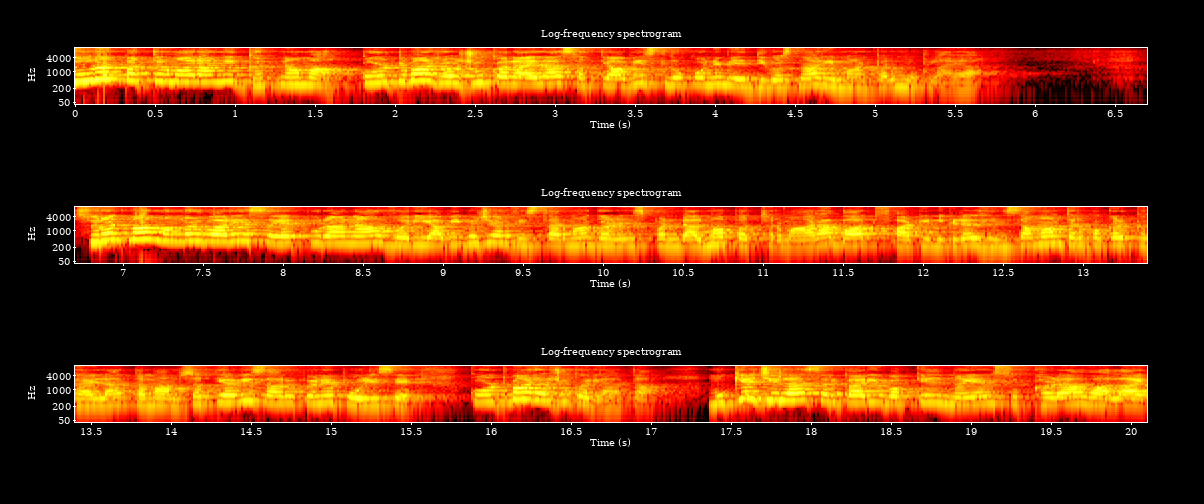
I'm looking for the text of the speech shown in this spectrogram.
સુરત પથ્થરમારાની ઘટનામાં કોર્ટમાં રજૂ કરાયેલા સત્યાવીસ લોકોને બે દિવસના રિમાન્ડ પર મોકલાયા. સુરતમાં મંગળવારે સૈયદપુરાના વરિયાવી બજાર વિસ્તારમાં ગણેશ પંડાલમાં પથ્થરમારા બાદ ફાટી નીકળેલ હિંસામાં ધરપકડ કરાયેલા તમામ સત્યાવીસ આરોપીઓને પોલીસે કોર્ટમાં રજૂ કર્યા હતા. મુખ્ય જિલ્લા સરકારી વકીલ નયન સુખડાવાલાએ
